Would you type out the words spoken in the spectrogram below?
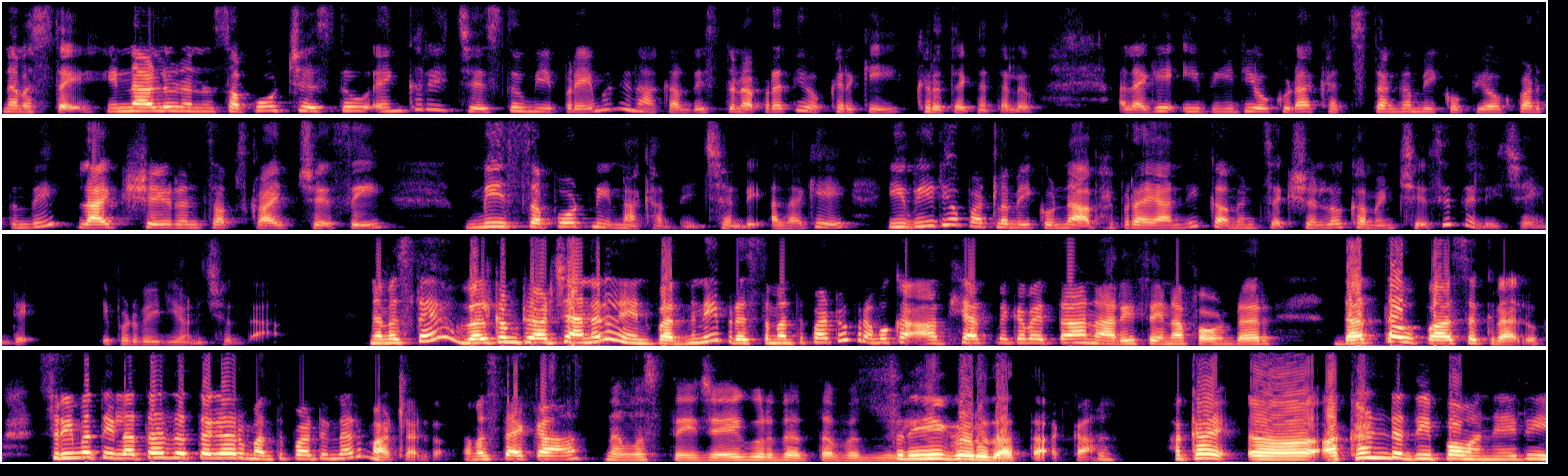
నమస్తే. ఇన్నాళ్ళు నన్ను సపోర్ట్ చేస్తూ ఎంకరేజ్ చేస్తూ మీ ప్రేమను నాకు అందిస్తున్న ప్రతి ఒక్కరికి కృతజ్ఞతలు. అలాగే ఈ వీడియో కూడా ఖచ్చితంగా మీకు ఉపయోగపడుతుంది. లైక్ షేర్ అండ్ సబ్స్క్రైబ్ చేసి మీ సపోర్ట్ని నాకు అందించండి. అలాగే ఈ వీడియో పట్ల మీకున్న అభిప్రాయాన్ని కమెంట్ సెక్షన్లో కమెంట్ చేసి తెలియజేయండి ఇప్పుడు వీడియోని చూద్దాం. నమస్తే. Welcome to our channel. నేను పద్మిని. ప్రస్తుతంతో పాటు ప్రముఖ ఆధ్యాత్మికవేత్త నారీసేన ఫౌండర్ దత్త ఉపాసకురాలు శ్రీమతి లతా దత్త గారు మనతో పాటు ఉన్నారు. మాట్లాడదాం. నమస్తే అక్క. నమస్తే. జై గురుదత్త. శ్రీ గురుదత్త అక్క. అక్క ఆ, అఖండ దీపం అనేది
